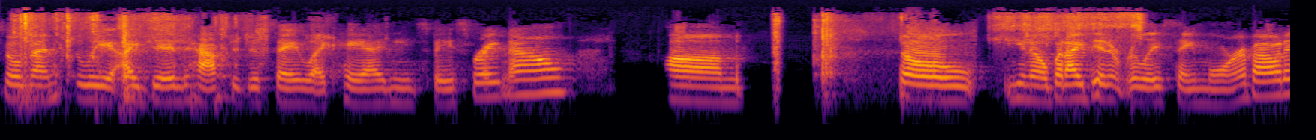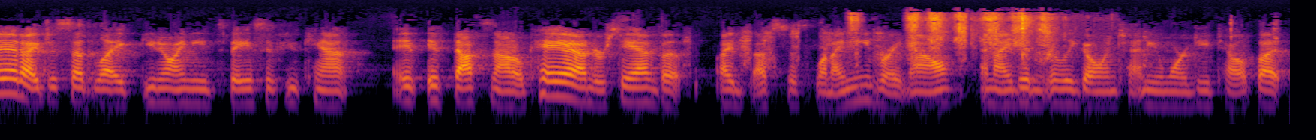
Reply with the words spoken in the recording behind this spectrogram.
So eventually I did have to just say, like, hey, I need space right now. Um, so, you know, but I didn't really say more about it. I just said, like, you know, I need space if you can't, if, if that's not okay, I understand, but I, that's just what I need right now. And I didn't really go into any more detail. But,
